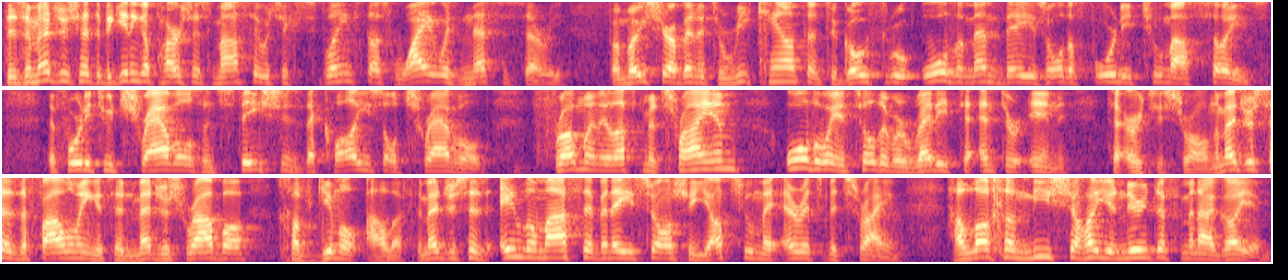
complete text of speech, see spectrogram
There's a medrash at the beginning of Parshas Masei which explains to us why it was necessary for Moshe Rabbeinu to recount and to go through all the membeis, all the 42 Masais, the 42 travels and stations that Klal Yisrael traveled from when they left Mitzrayim all the way until they were ready to enter in to Eretz Yisrael. And the Medrash says the following, it's in Medrash Rabbah, Chav Gimel Aleph. The Medrash says, Elo Maseh b'nei Yisrael sheyatzu me'eretz Mitzrayim. Halacha mi shahaya nirdif min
